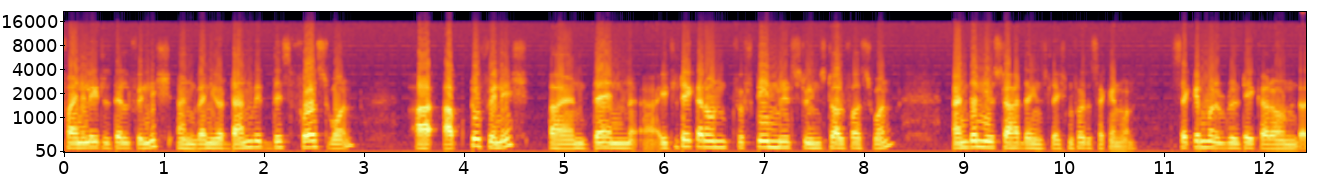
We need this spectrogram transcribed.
finally it will tell finish and when you are done with this first one uh, up to finish and then uh, it will take around 15 minutes to install first one and then you start the installation for the second one second one will take around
